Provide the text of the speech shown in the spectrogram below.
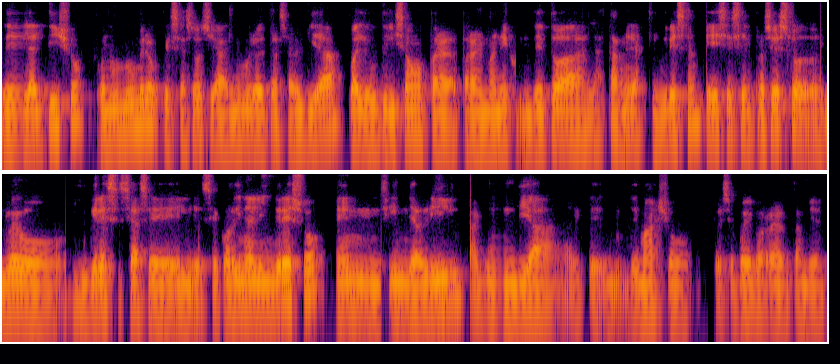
del altillo con un número que se asocia al número de trazabilidad, cual lo utilizamos para, para, el manejo de todas las terneras que ingresan. Ese es el proceso, luego ingrese, se hace, se coordina el ingreso en fin de abril, algún día este, de, mayo pues se puede correr también.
